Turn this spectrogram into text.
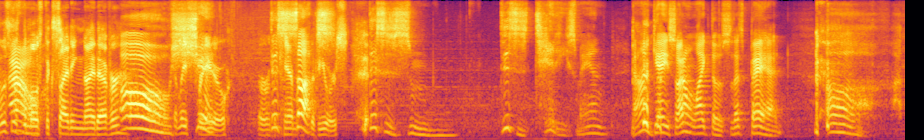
Well, this is the most exciting night ever. Oh at least shit! for you. Or This the, cam- sucks. the viewers. This is some. This is titties, man. Now I'm gay, so I don't like those. So that's bad. Oh. fuck.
